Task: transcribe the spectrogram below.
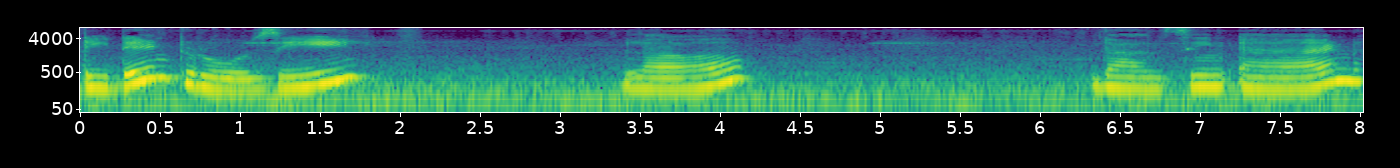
Didn't Rosie love dancing and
